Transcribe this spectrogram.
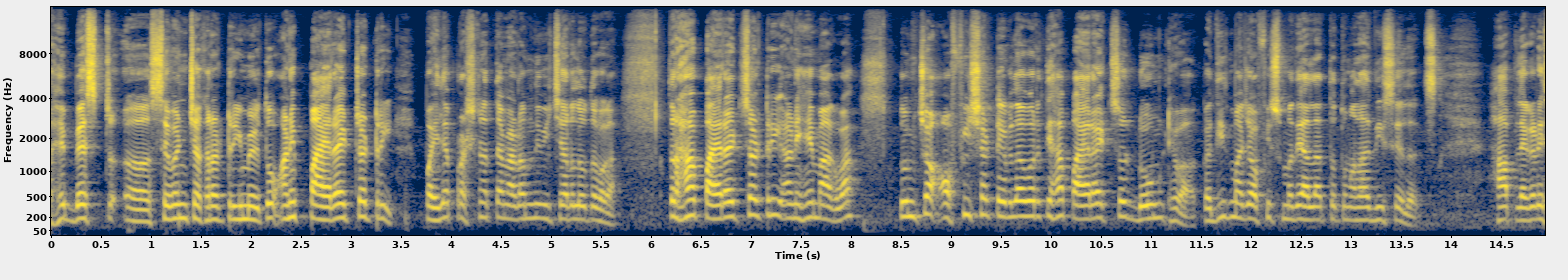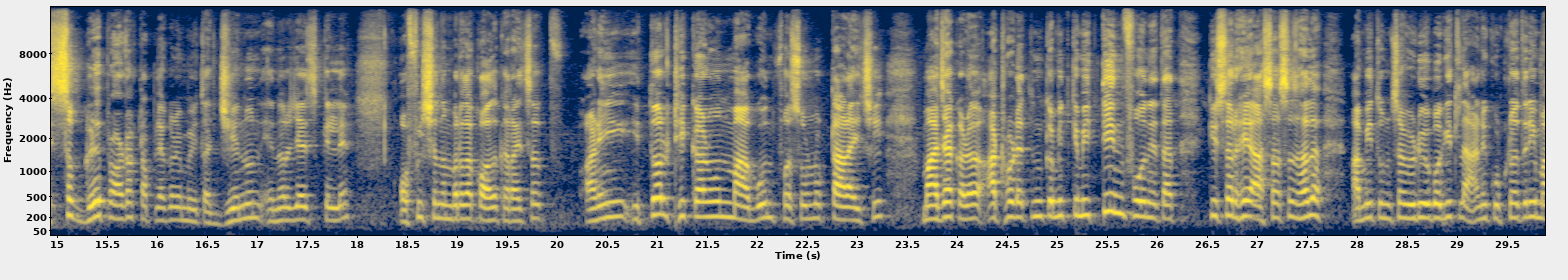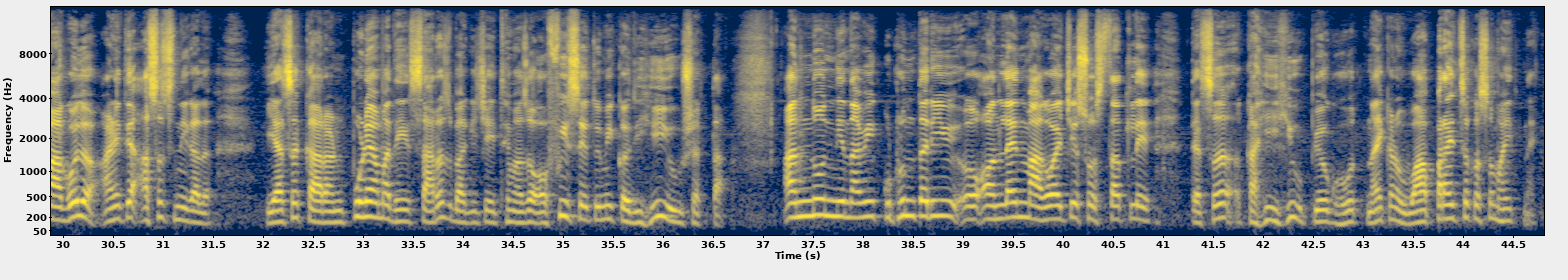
हे बेस्ट सेवन चक्रा ट्री मिळतो आणि पायराईटचा ट्री. पहिल्या प्रश्नात त्या मॅडमने विचारलं होतं बघा. तर हा पायराईटचा ट्री आणि हे मागवा. तुमच्या ऑफिसच्या टेबलावरती हा पायराईटचं डोम ठेवा. कधीच माझ्या ऑफिसमध्ये आलात तर तुम्हाला दिसेलच. हा आपल्याकडे सगळे प्रॉडक्ट आपल्याकडे मिळतात. जेनून एनर्जाईज केले ऑफिसच्या नंबरला कॉल करायचं आणि इतर ठिकाणून मागून फसवणूक टाळायची. माझ्याकडं आठवड्यातून कमीत कमी तीन फोन येतात की सर हे असं असं झालं. आम्ही तुमचा व्हिडिओ बघितला आणि कुठलं तरी मागवलं आणि ते असंच निघालं. याचं कारण पुण्यामध्ये सारसबागेच्या इथे माझं ऑफिस आहे. तुम्ही कधीही येऊ शकता. अननोन निनावी कुठून तरी ऑनलाईन मागवायचे स्वस्तातले त्याचं काहीही उपयोग होत नाही कारण वापरायचं कसं माहीत नाही.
